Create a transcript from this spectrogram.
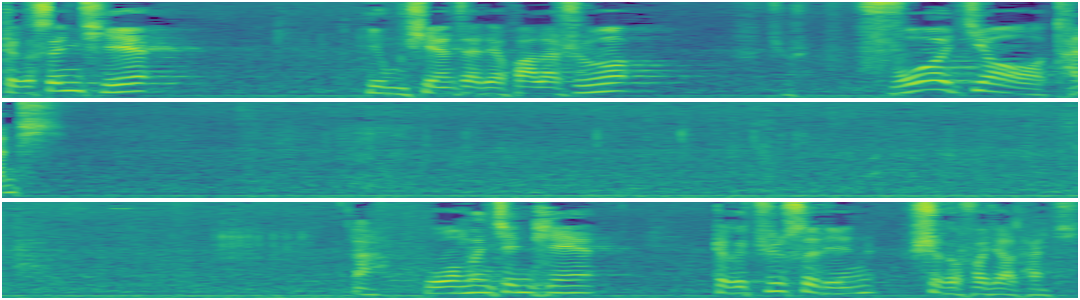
这个僧伽，用现在的话来说，就是佛教团体啊。我们今天这个居士林是个佛教团体。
